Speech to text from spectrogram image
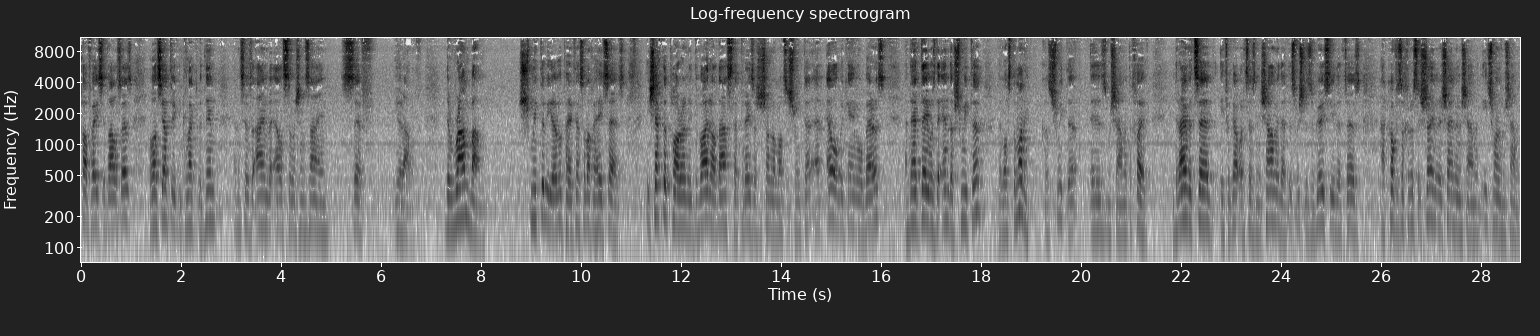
Chaf Hes, if Allah says, well, Yanta, you can collect Bedin and it says I'm the El Simish Zayin Sif Yud. The Rambam Shmita V'Yovel Perik Tesalacha Hey says he shech the parah and he divided al das that today's Rosh Hashanah Matzah Shmita and El became Uberes and that day was the end of Shmita they lost the money because Shmita is Mishamet Achayiv. The Raavad said, he forgot what it says in Yishami, that this Mishnah is a Yosi that says, HaKofas HaChanus is Shayin and Shayin and Mishamet. Each one is Mishamet.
